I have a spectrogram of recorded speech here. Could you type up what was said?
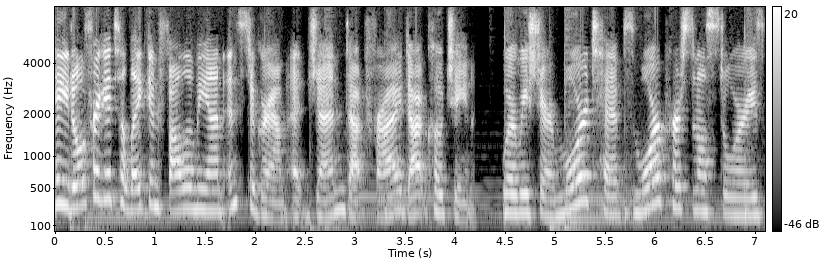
Hey, don't forget to like and follow me on Instagram at jen.fry.coaching, where we share more tips, more personal stories,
